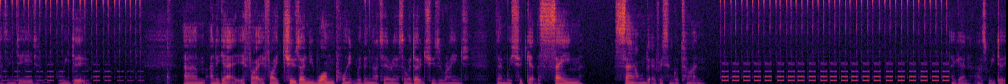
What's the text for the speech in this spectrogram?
As indeed we do. Um, and again, if I, if I choose only one point within that area, so I don't choose a range, then we should get the same sound every single time. Again, as we do.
